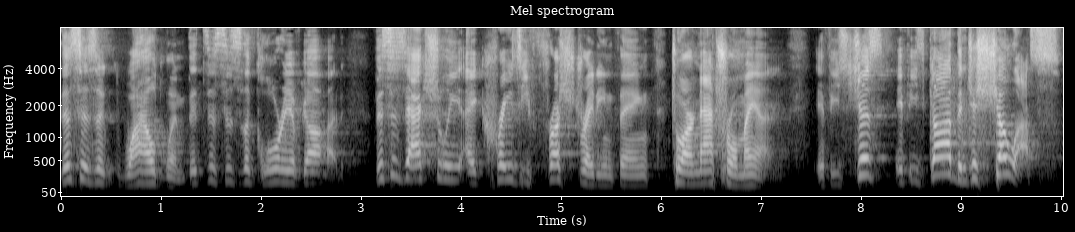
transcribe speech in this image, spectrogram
this is a wild one. This is the glory of God. This is actually a crazy, frustrating thing to our natural man. If he's just, if he's God, then just show us.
